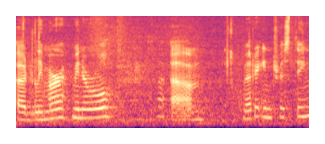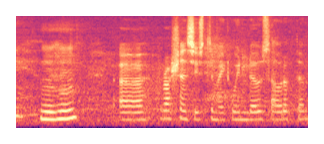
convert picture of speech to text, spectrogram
a glimmer mineral. Um, very interesting. Mm-hmm. Uh, Russians used to make windows out of them.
